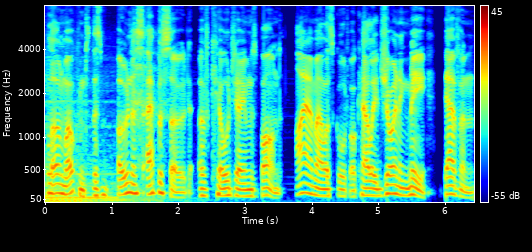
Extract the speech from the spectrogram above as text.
Hello and welcome to this bonus episode of Kill James Bond. I am Alice Caldwell Kelly, joining me, Devon,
